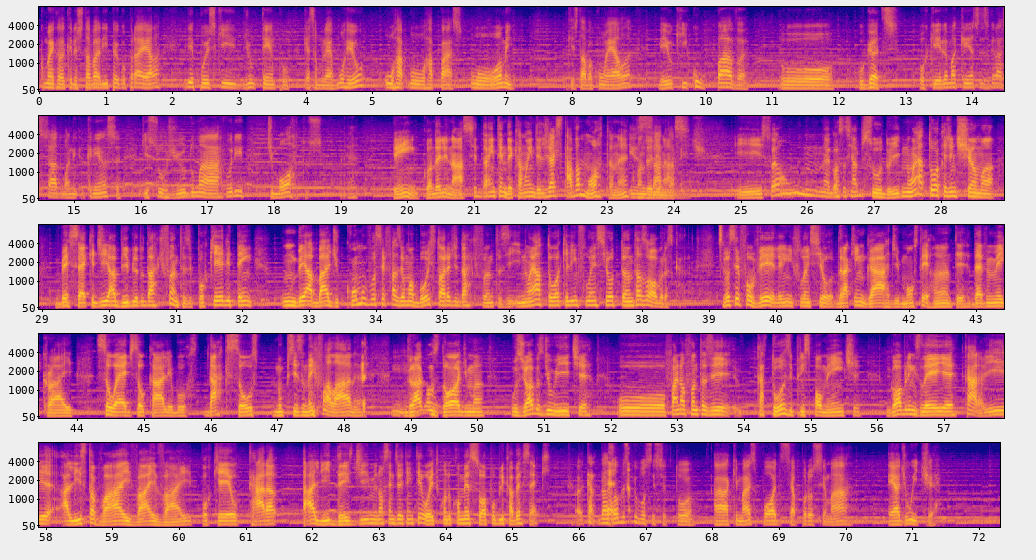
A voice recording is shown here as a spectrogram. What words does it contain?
Como é que aquela criança estava ali, pegou para ela. E depois que de um tempo que essa mulher morreu, o, o rapaz, o homem que estava com ela, meio que culpava o, o Guts, porque ele é uma criança desgraçada, uma criança que surgiu de uma árvore de mortos. Sim, quando ele nasce, dá a entender que a mãe dele já estava morta, né? Quando ele nasce. Exatamente. E isso é um negócio assim absurdo. E não é à toa que a gente chama Berserk de a Bíblia do Dark Fantasy, porque ele tem um beabá de como você fazer uma boa história de Dark Fantasy. E não é à toa que ele influenciou tantas obras, cara. Se você for ver, ele influenciou Drakengard, Monster Hunter, Devil May Cry, Soul Edge, Soul Calibur, Dark Souls, não preciso nem falar, né? Uhum. Dragon's Dogma, os jogos de Witcher, o Final Fantasy XIV principalmente, Goblin Slayer, cara, e a lista vai, vai, vai, porque o cara tá ali desde 1988, quando começou a publicar Berserk. Cara, das é. obras que você citou, a que mais pode se aproximar é a de Witcher.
